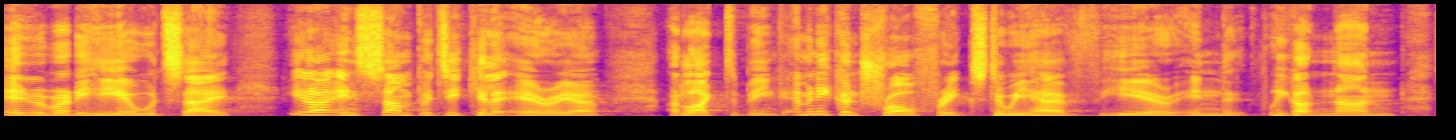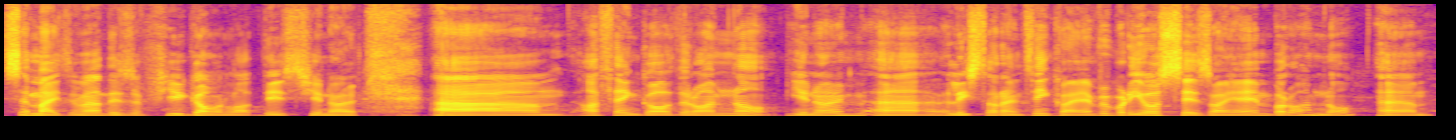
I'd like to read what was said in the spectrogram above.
everybody here would say, you know, in some particular area, I'd like to be. In, how many control freaks do we have here? In the, we got none. So, mate, there's a few going like this, you know. Um, I thank God that I'm not. You know, uh, at least I don't think I am. Everybody else says I am, but I'm not. Um,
